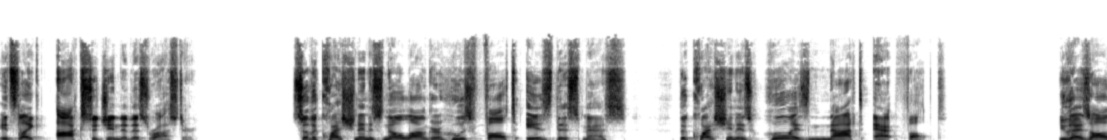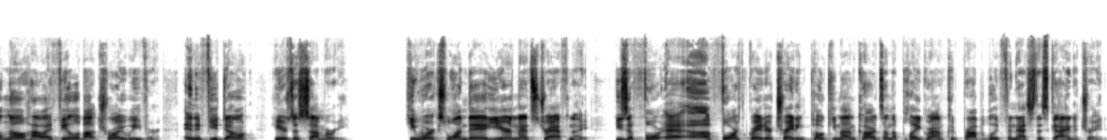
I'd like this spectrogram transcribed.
It's like oxygen to this roster. So the question is no longer whose fault is this mess? The question is who is not at fault? You guys all know how I feel about Troy Weaver. And if you don't, here's a summary. He works one day a year, and that's draft night. He's a, four, uh, a fourth grader trading Pokemon cards on the playground could probably finesse this guy in a trade.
